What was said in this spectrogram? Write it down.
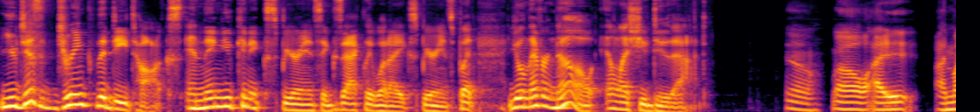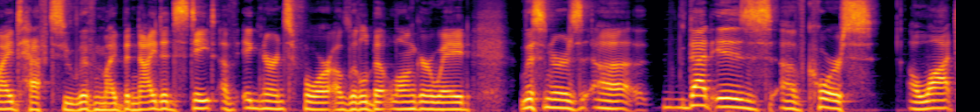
You just drink the detox, and then you can experience exactly what I experienced. But you'll never know unless you do that. Oh well, I I might have to live in my benighted state of ignorance for a little bit longer, Wade. Listeners, uh, that is of course a lot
